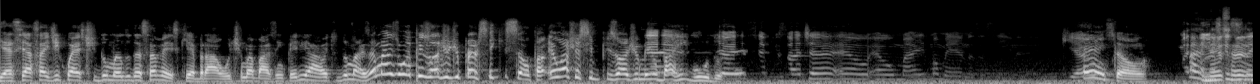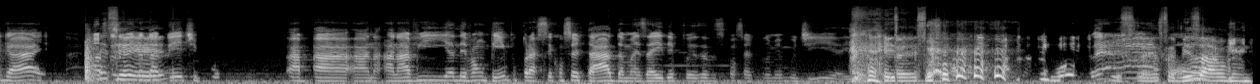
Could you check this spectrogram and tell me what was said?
E essa é a side quest do mando dessa vez, quebrar a última base imperial e tudo mais. É mais um episódio de perseguição, tá? Eu acho esse episódio meio barrigudo. Esse episódio é, é o, é o mais ou menos, assim, né? Que é, É, então. Mas É, tem umas nesse- coisas legais. Umas Esse- coisas nada a ver, tipo. A, a, a, a nave ia levar um tempo pra ser consertada, mas aí depois ela se conserta no mesmo dia. E... Isso, isso, é, isso, é bizarro mesmo.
